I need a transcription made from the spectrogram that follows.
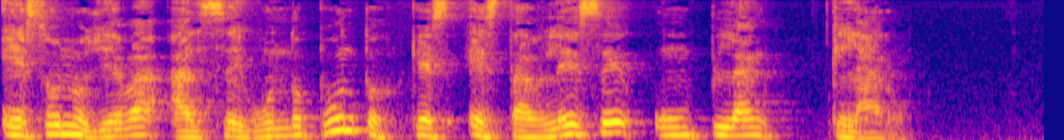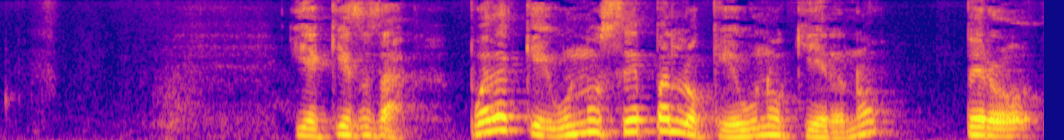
eso nos lleva al segundo punto, que es establece un plan claro. Y aquí es, o sea, puede que uno sepa lo que uno quiere, ¿no? Pero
